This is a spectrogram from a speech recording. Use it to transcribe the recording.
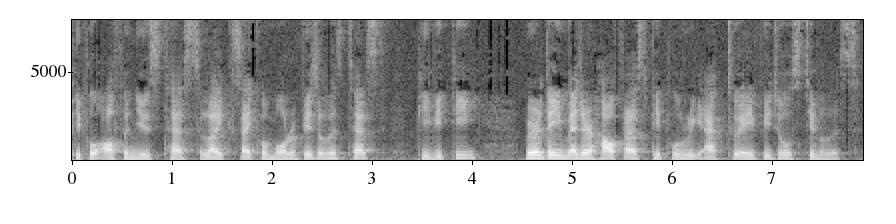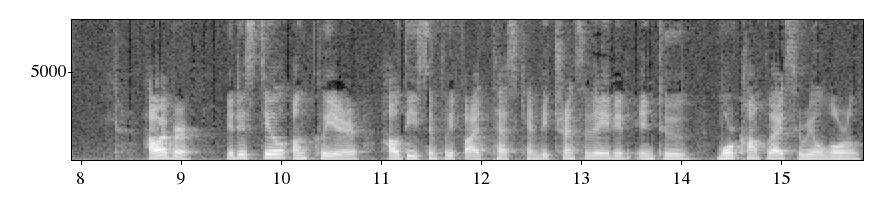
People often use tests like psychomotor vigilance test, PVT, where they measure how fast people react to a visual stimulus. However, it is still unclear how these simplified tests can be translated into more complex real-world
